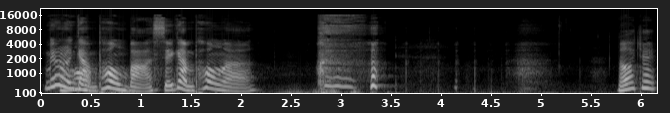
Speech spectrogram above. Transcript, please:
没有人敢碰吧？谁敢碰啊？然后就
